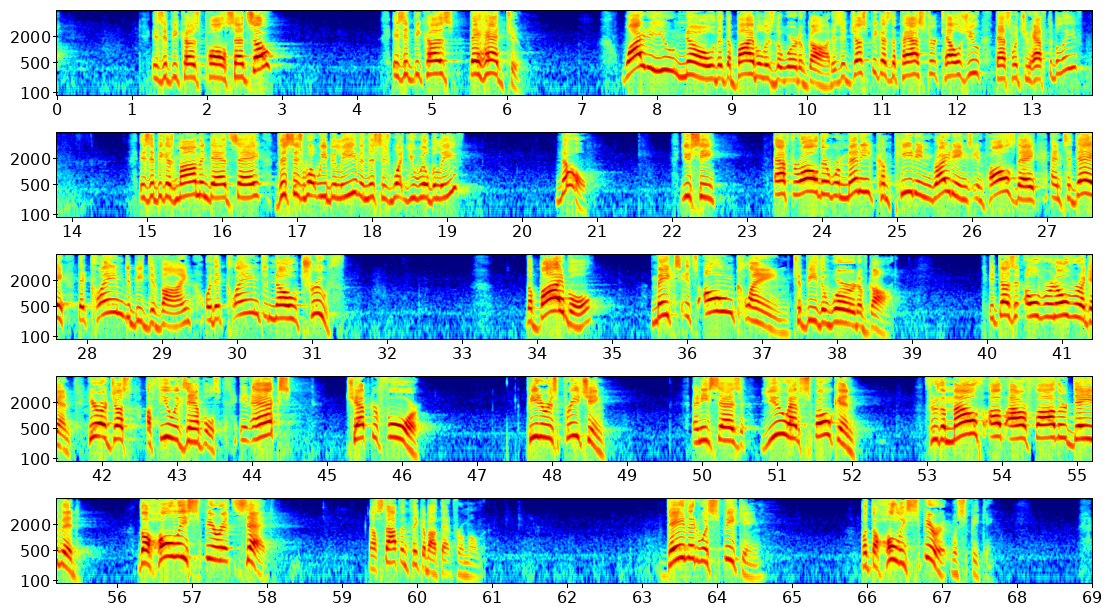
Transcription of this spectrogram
Is it because Paul said so? Is it because they had to? Why do you know that the Bible is the Word of God? Is it just because the pastor tells you that's what you have to believe? Is it because mom and dad say, this is what we believe and this is what you will believe? No. You see, after all, there were many competing writings in Paul's day and today that claim to be divine or that claim to know truth. The Bible makes its own claim to be the Word of God. It does it over and over again. Here are just a few examples. In Acts chapter 4, Peter is preaching, and he says, You have spoken through the mouth of our father David. The Holy Spirit said. Now stop and think about that for a moment. David was speaking but the Holy Spirit was speaking.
